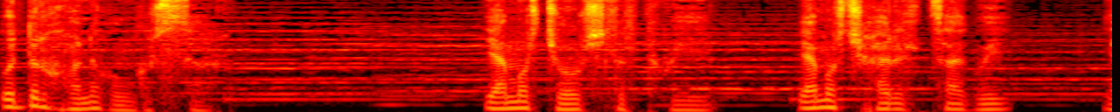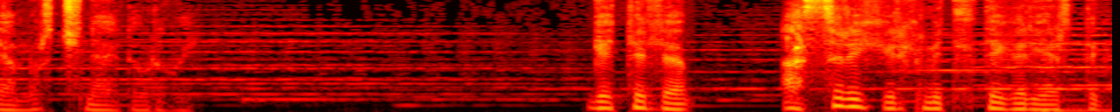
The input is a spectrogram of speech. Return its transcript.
өдөр хоног өнгөрсөөр. Ямар ч өөрчлөлтгүй, ямар ч харилцаагүй, ямар ч найдваргүй. Гэтэл асар их эрх мэдэлтэйгээр ярьдаг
